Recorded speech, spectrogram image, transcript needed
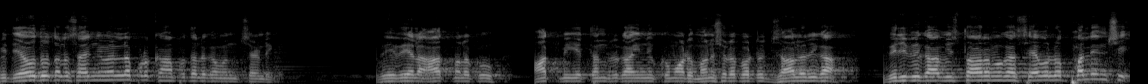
మీ దేవదూతల సైన్యం ఎల్లప్పుడూ కాపుదలుగా ఉంచండి. వేవేల ఆత్మలకు ఆత్మీయ తండ్రిగా ఇన్ని కుమారుడు మనుషుల పట్టు జాలరిగా విరివిగా విస్తారముగా సేవలో ఫలించి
